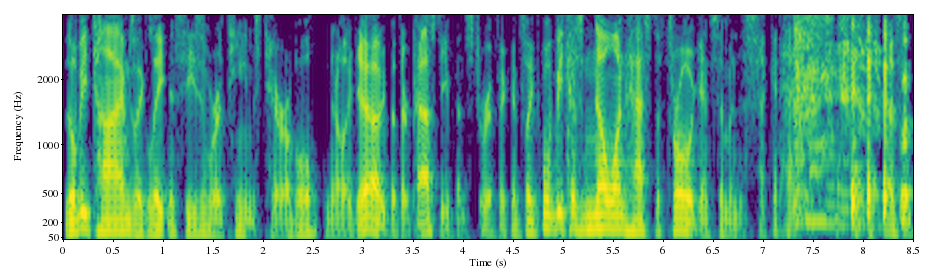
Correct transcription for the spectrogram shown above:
there'll be times like late in the season where a team's terrible and they're like, yeah, but their pass defense terrific. it's like, well, because no one has to throw against them in the second half. doesn't,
